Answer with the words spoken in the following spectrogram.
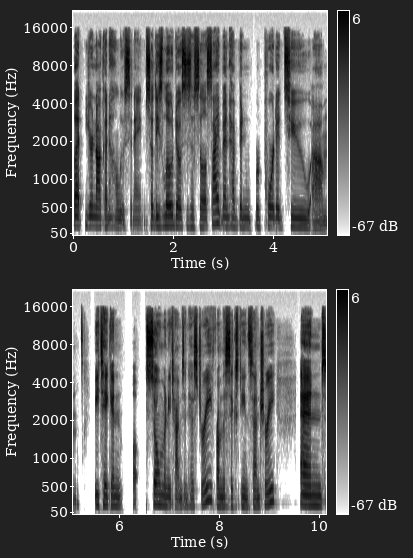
but you're not going to hallucinate. So these low doses of psilocybin have been reported to um, be taken uh, so many times in history from the 16th century, and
